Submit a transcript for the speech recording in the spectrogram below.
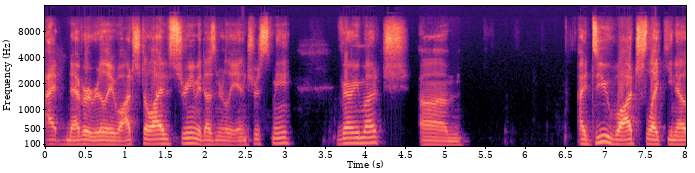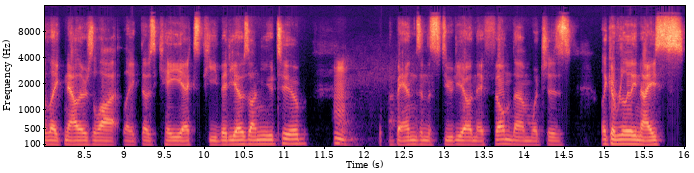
I've never really watched a live stream. It doesn't really interest me very much. Um, I do watch like you know like now there's a lot like those KEXP videos on YouTube, hmm. Bands in the studio and they filmed them, which is like a really nice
